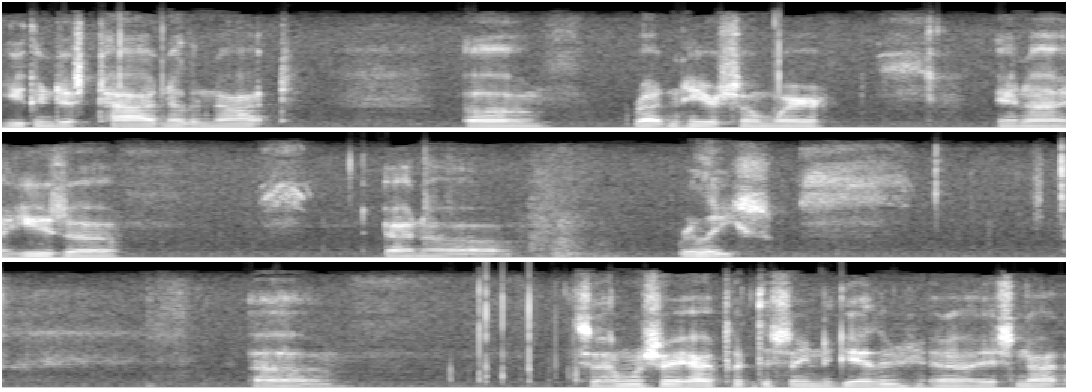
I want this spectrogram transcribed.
you can just tie another knot um, right in here somewhere and uh, use a an uh, release uh, so I'm going to show you how I put this thing together. Uh, it's not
